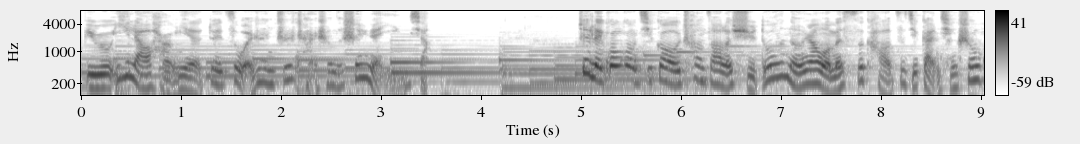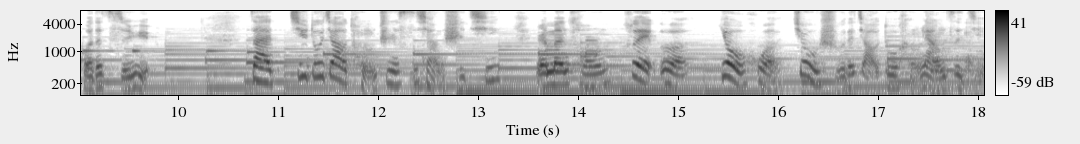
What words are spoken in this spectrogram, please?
比如医疗行业对自我认知产生的深远影响。这类公共机构创造了许多能让我们思考自己感情生活的词语。在基督教统治思想的时期，人们从罪恶。诱惑、救赎的角度衡量自己。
